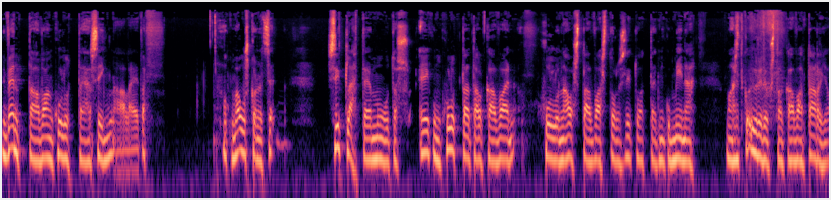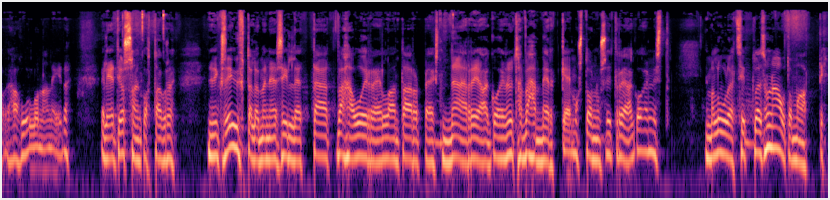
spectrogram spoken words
ne venttaa vaan kuluttajan signaaleita. Mutta mä uskon, että se sitten lähtee muutos. Ei kun kuluttajat alkaa vain hulluna ostaa vastuullisia tuotteita niin kuin minä – vaan sitten kun yritykset alkaa vaan tarjoa ihan hulluna niitä. Eli että jossain kohtaa, kun se, niin kun se yhtälö menee sille, että tämä vähän oireillaan tarpeeksi, niin nämä reagoi. Ja nythän vähän merkkejä musta on siitä reagoinnista. niin mä luulen, että siitä tulee semmoinen automaatti.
